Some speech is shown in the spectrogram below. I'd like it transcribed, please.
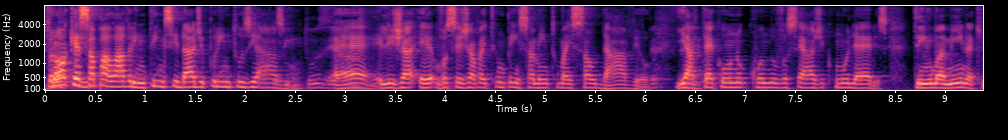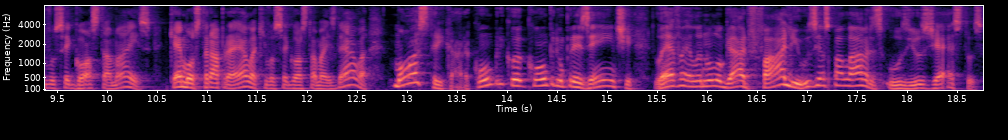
Troca vou... essa palavra intensidade por entusiasmo. Por entusiasmo. É, ele já, é, você já vai ter um pensamento mais saudável. Perfeito. E até quando, quando você age com mulheres. Tem uma mina que você gosta mais, quer mostrar para ela que você gosta mais dela? Mostre, cara. Compre, compre um presente, leva ela no lugar fale, use as palavras, use os gestos.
